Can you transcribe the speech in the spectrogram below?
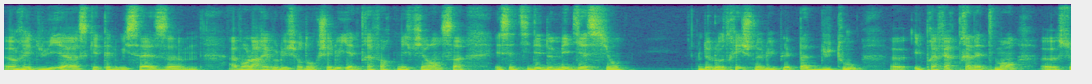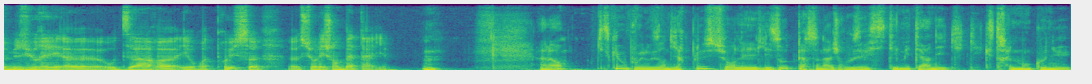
mm. réduit à ce qu'était Louis XVI avant la Révolution. Donc chez lui, il y a une très forte méfiance et cette idée de médiation de l'Autriche ne lui plaît pas du tout. Euh, il préfère très nettement euh, se mesurer euh, au tsar et au roi de Prusse sur les champs de bataille. Hmm. Alors, est-ce que vous pouvez nous en dire plus sur les, autres personnages? Vous avez cité Metternich, qui est extrêmement connu,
